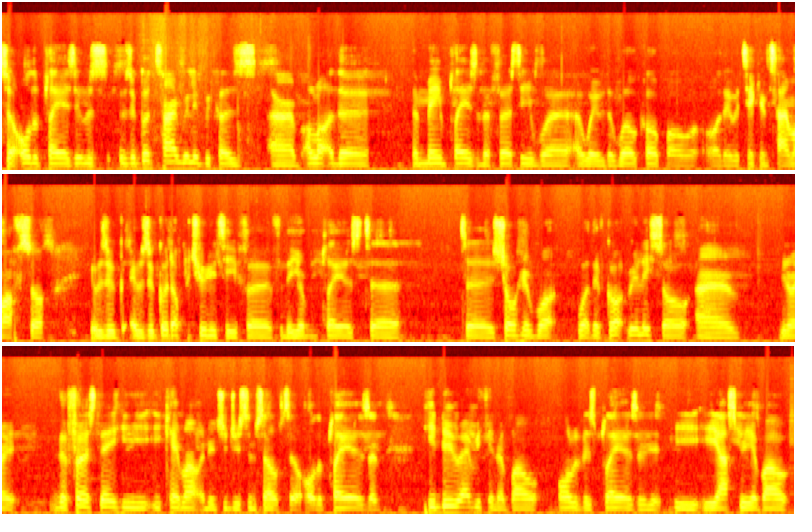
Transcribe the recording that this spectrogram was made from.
to all the players. It was it was a good time really because um, a lot of the the main players of the first team were away with the World Cup or, or they were taking time off. So it was a it was a good opportunity for, for the young players to to show him what, what they've got really. So um, you know, the first day he, he came out and introduced himself to all the players, and he knew everything about all of his players. And he, he asked me about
